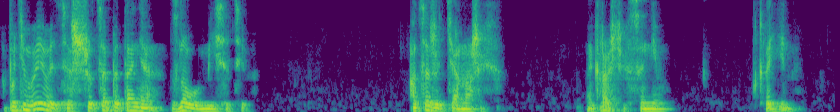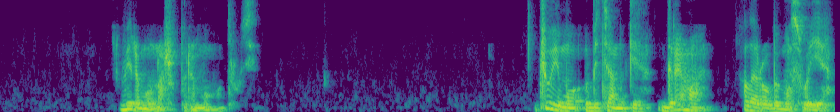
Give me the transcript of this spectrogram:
А потім виявиться, що це питання знову місяців. А це життя наших найкращих синів країни. Віримо в нашу перемогу, друзі. Чуємо обіцянки Грема, але робимо своє.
